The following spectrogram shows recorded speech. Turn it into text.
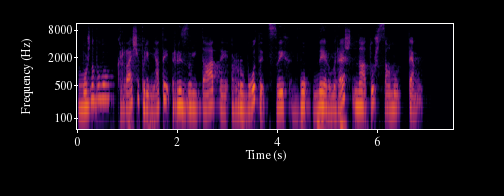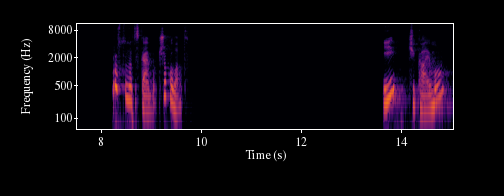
можна було краще порівняти результати роботи цих двох нейромереж на ту ж саму тему. Просто натискаємо шоколад. І чекаємо.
